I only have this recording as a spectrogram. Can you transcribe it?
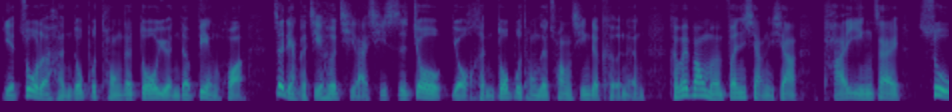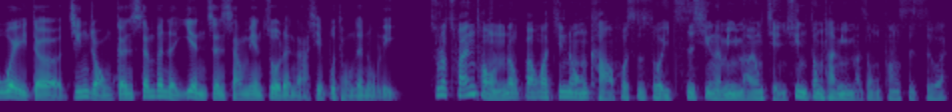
也做了很多不同的多。元的变化，这两个结合起来，其实就有很多不同的创新的可能。可不可以帮我们分享一下台银在数位的金融跟身份的验证上面做了哪些不同的努力？除了传统那，包括金融卡或是说一次性的密码，用简讯动态密码这种方式之外，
